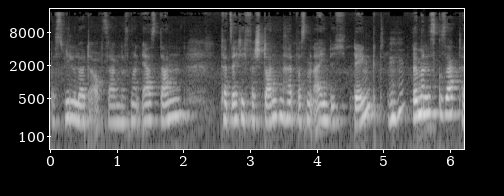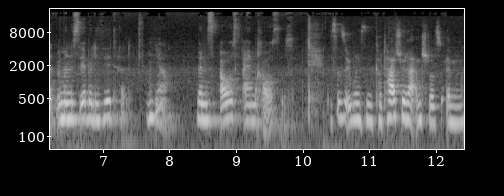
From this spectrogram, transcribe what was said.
das viele Leute auch sagen, dass man erst dann tatsächlich verstanden hat, was man eigentlich denkt, Mhm. wenn man es gesagt hat, wenn man es verbalisiert hat. Mhm. Ja, wenn es aus einem raus ist. das ist übrigens ein total schöner Anschluss ähm,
